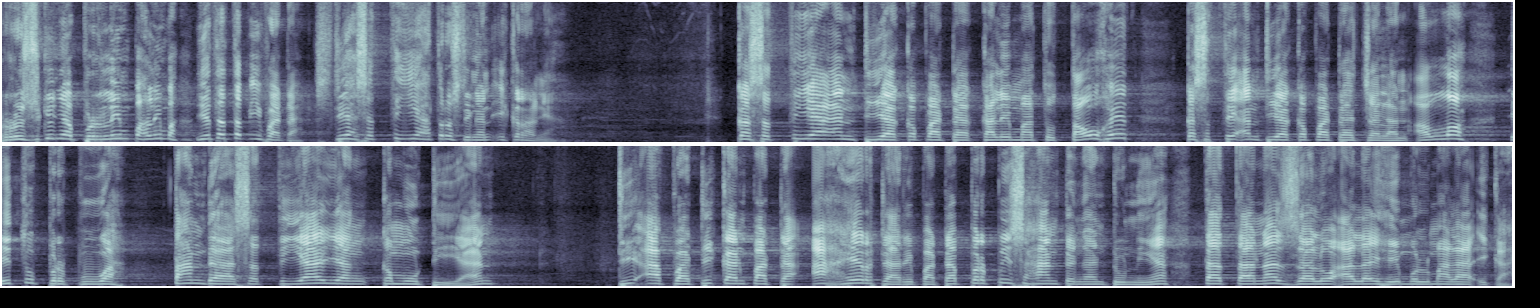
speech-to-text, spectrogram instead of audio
Rezekinya berlimpah-limpah ya tetap ibadah. Dia setia terus dengan ikrarnya kesetiaan dia kepada kalimat tauhid, kesetiaan dia kepada jalan Allah itu berbuah tanda setia yang kemudian diabadikan pada akhir daripada perpisahan dengan dunia tatana zalu alaihimul malaikah.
